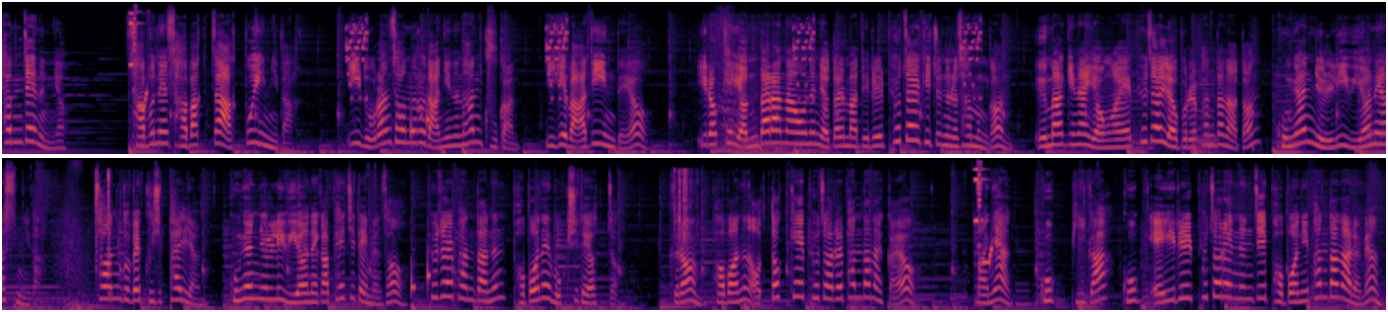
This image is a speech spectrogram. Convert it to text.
현재는요. 4분의 4박자 악보입니다. 이 노란 선으로 나뉘는 한 구간, 이게 마디인데요. 이렇게 연달아 나오는 8마디를 표절 기준으로 삼은 건 음악이나 영화의 표절 여부를 판단하던 공연윤리위원회였습니다. 1998년 공연윤리위원회가 폐지되면서 표절 판단은 법원의 몫이 되었죠. 그럼 법원은 어떻게 표절을 판단할까요? 만약 곡 B가 곡 A를 표절했는지 법원이 판단하려면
